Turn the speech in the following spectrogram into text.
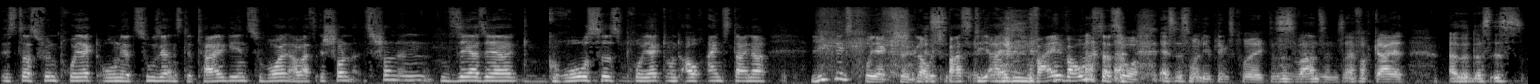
ist das für ein Projekt, ohne jetzt zu sehr ins Detail gehen zu wollen? Aber es ist schon, ist schon ein sehr, sehr großes Projekt und auch eins deiner Lieblingsprojekte, glaube ich, Es- Basti, Aldi, weil, warum ist das so? Es ist mein Lieblingsprojekt. Das ist Wahnsinn. Das ist einfach geil. Also das ist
